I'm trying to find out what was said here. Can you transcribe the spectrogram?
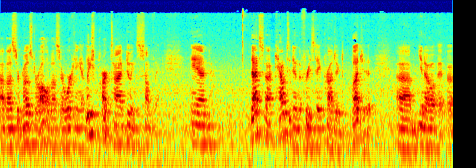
of us, or most or all of us, are working at least part-time doing something. And that's not counted in the Free State Project budget. Um, you know, uh, uh,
